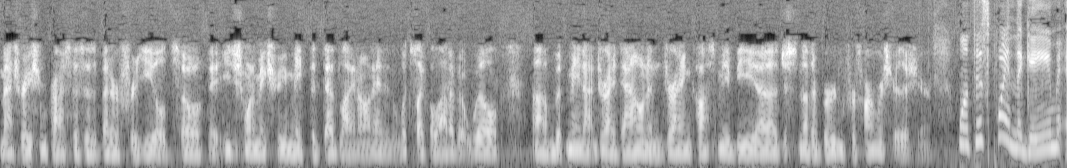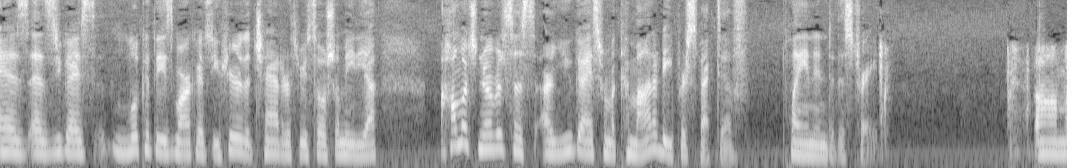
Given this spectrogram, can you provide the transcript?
maturation process is better for yield. So uh, you just want to make sure you make the deadline on it. And it looks like a lot of it will, uh, but may not dry down. And drying costs may be uh, just another burden for farmers here this year. Well, at this point in the game, as as you guys look at these markets, you hear the chatter through social media. How much nervousness are you guys from a commodity perspective playing into this trade? Um,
